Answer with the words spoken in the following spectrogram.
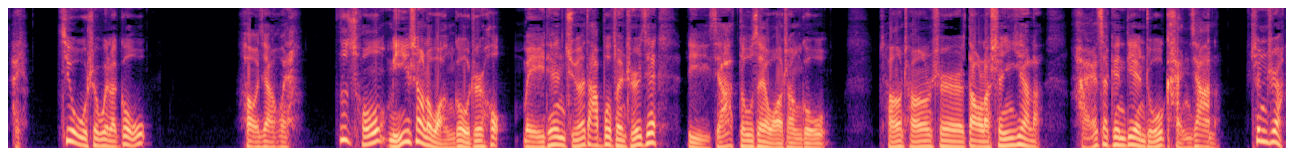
哎呀，就是为了购物。好家伙呀！自从迷上了网购之后，每天绝大部分时间，李家都在网上购物，常常是到了深夜了，还在跟店主砍价呢。甚至啊，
